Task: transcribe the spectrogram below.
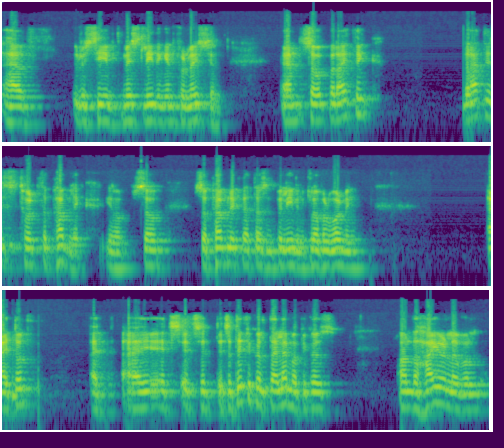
have received misleading information. And so, but I think that is towards the public, you know. So, so public that doesn't believe in global warming. I don't. I, I, it's it's a it's a difficult dilemma because on the higher level,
